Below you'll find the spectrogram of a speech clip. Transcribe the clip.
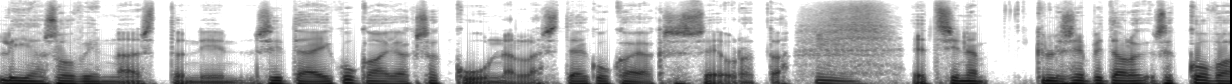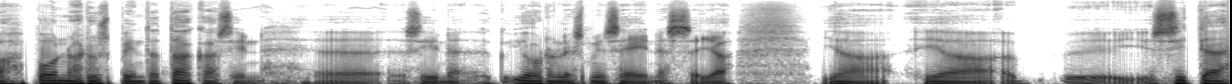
liian sovinnaista, niin sitä ei kukaan jaksa kuunnella, sitä ei kukaan jaksa seurata. Mm. Et siinä, kyllä siinä pitää olla se kova ponnahduspinta takaisin äh, siinä journalismin seinässä ja, ja, ja äh, sitä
